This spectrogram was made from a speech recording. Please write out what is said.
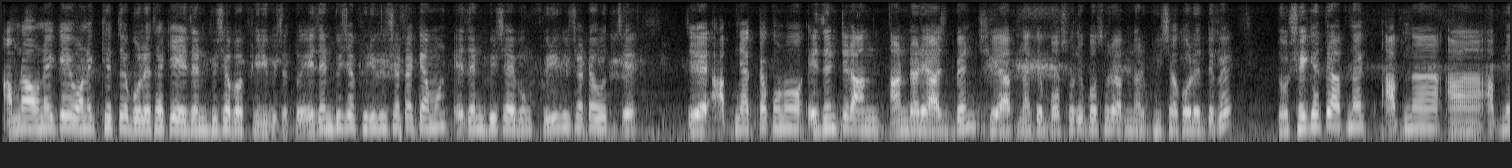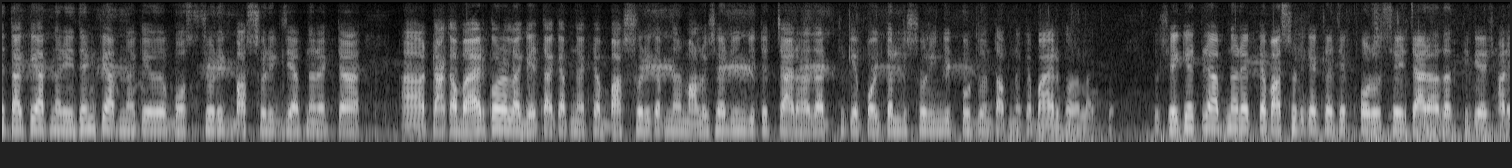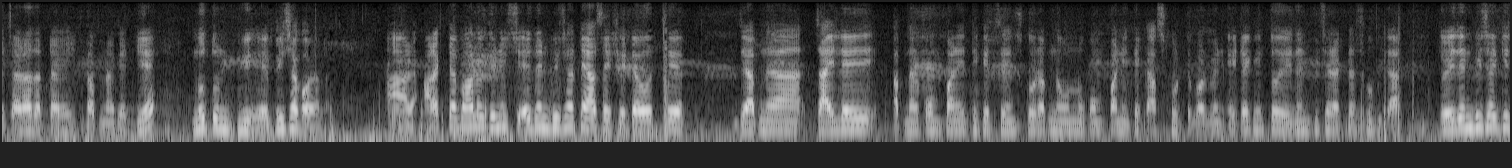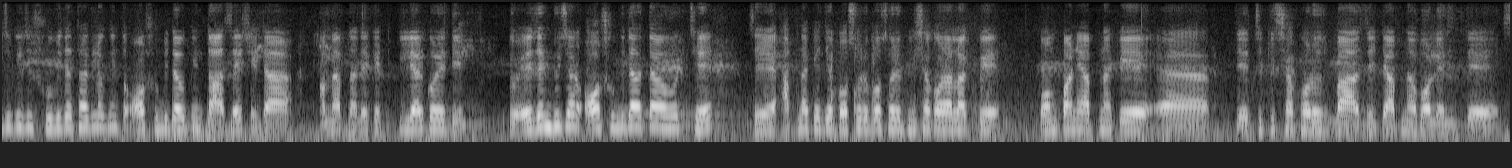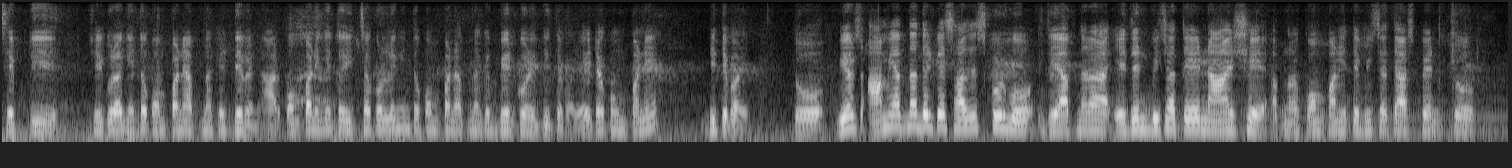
আমরা অনেকেই অনেক ক্ষেত্রে বলে থাকি এজেন্ট ভিসা বা ফ্রি ভিসা। তো এজেন্ট ভিসা, ফ্রি ভিসাটা কেমন? এজেন্ট ভিসা এবং ফ্রি ভিসাটা হচ্ছে যে আপনি একটা কোনো এজেন্টের আন্ডারে আসবেন, সে আপনাকে বছরে বছরে আপনার ভিসা করে দেবে। তো সেই ক্ষেত্রে আপনার আপনার আপনি তাকে, আপনার এজেন্টকে আপনাকে বৎসরিক, বাৎসরিক যে আপনার একটা টাকা বায়ার করা লাগে, তাকে আপনার একটা বাৎসরিক আপনার মালয়েশিয়া রিঙ্গিতের চার হাজার থেকে পঁয়তাল্লিশশো রিঙ্গিত পর্যন্ত আপনাকে বায়ার করা লাগবে। তো সেই ক্ষেত্রে আপনার একটা বাৎসরিক একটা যে খরচ, সেই চার হাজার থেকে সাড়ে চার হাজার টাকা আপনাকে দিয়ে নতুন ভিসা করা লাগে আর আরেকটা ভালো জিনিস এজেন্ট ভিসাতে আছে, সেটা হচ্ছে যে আপনারা চাইলেই আপনার কোম্পানি থেকে চেঞ্জ করে আপনি অন্য কোম্পানিতে কাজ করতে পারবেন। এটা কিন্তু এজেন্ট ভিসার একটা সুবিধা। তো এজেন্ট ভিসার কিছু কিছু সুবিধা থাকলেও কিন্তু অসুবিধাও কিন্তু আছে, সেটা আমি আপনাদেরকে ক্লিয়ার করে দিই। তো এজেন্ট ভিসার অসুবিধাটা হচ্ছে যে আপনাকে যে বছরে বছরে ভিসা করা লাগবে কোম্পানি আপনাকে যে চিকিৎসা খরচ বা যেটা আপনার বলেন যে সেফটি সেগুলো কিন্তু কোম্পানি আপনাকে দেবেন আর কোম্পানি কিন্তু ইচ্ছা করলে কিন্তু কোম্পানি আপনাকে বের করে দিতে পারে। এটা কোম্পানি দিতে পারে। তো ভিউয়ার্স আমি আপনাদেরকে সাজেস্ট করব যে আপনারা এজেন্ট ভিসাতে না এসে আপনারা কোম্পানিতে ভিসাতে আসবেন। তো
